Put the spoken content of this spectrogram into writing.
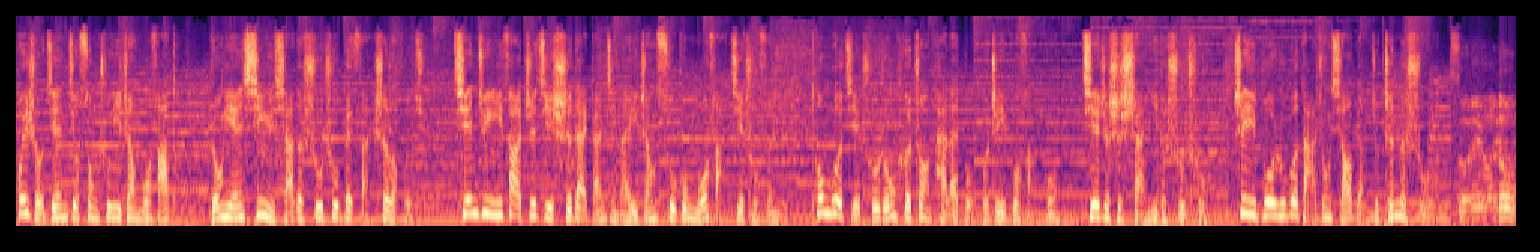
挥手间就送出一张魔法桶，熔岩星羽侠的输出被反射了回去。千钧一发之际，时代赶紧来一张速攻魔法接触分离，通过解除融合状态来躲过这一波反攻。接着是闪翼的输出，这一波如果打中小表，就真的输了。それはどう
